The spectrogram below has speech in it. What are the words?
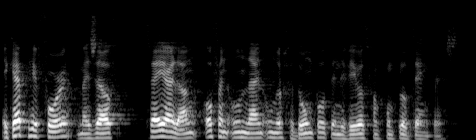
Ik heb hiervoor mijzelf twee jaar lang of en online ondergedompeld in de wereld van complotdenkers.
